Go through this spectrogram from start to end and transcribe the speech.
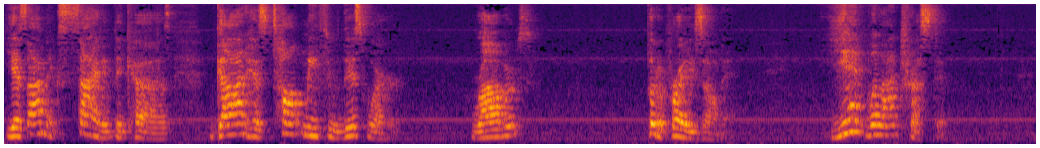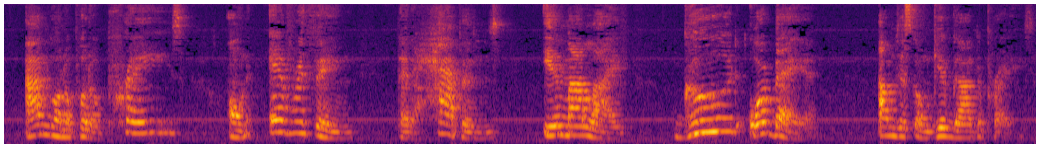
Yes, I'm excited because God has taught me through this word. Roberts, put a praise on it. Yet will I trust it. I'm going to put a praise on everything that happens in my life, good or bad. I'm just going to give God the praise.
